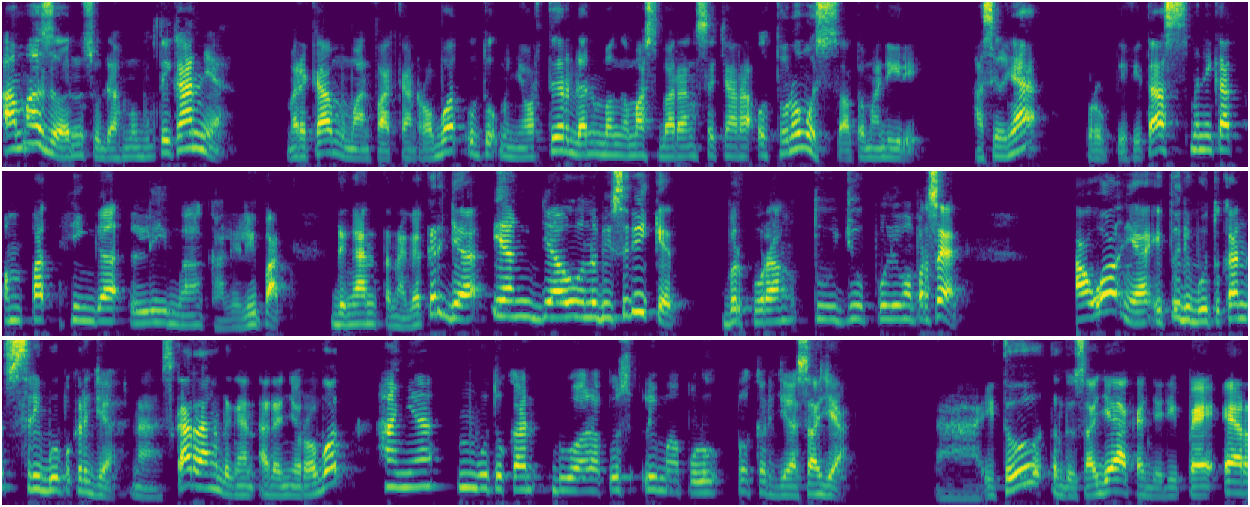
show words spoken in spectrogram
Amazon sudah membuktikannya. Mereka memanfaatkan robot untuk menyortir dan mengemas barang secara otonomus atau mandiri. Hasilnya, produktivitas meningkat 4 hingga 5 kali lipat dengan tenaga kerja yang jauh lebih sedikit, berkurang 75%. Awalnya itu dibutuhkan 1000 pekerja. Nah, sekarang dengan adanya robot hanya membutuhkan 250 pekerja saja. Nah, itu tentu saja akan jadi PR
